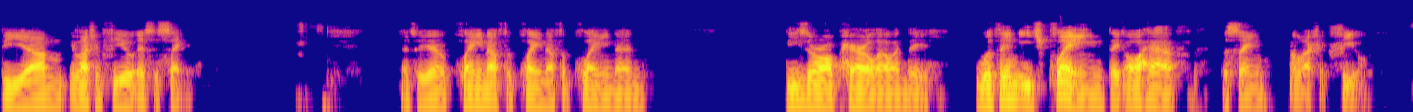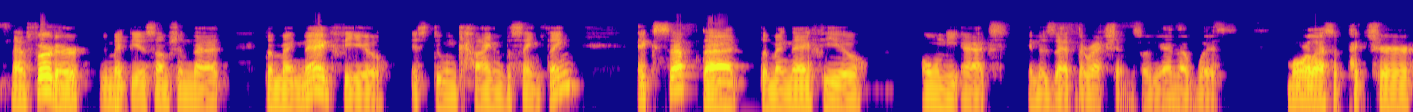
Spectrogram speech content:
the um, electric field is the same. And so you have plane after plane after plane, and these are all parallel, and they within each plane they all have the same electric field. Now further, we make the assumption that the magnetic field is doing kind of the same thing, except that the magnetic field only acts in the z direction. So you end up with more or less a picture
